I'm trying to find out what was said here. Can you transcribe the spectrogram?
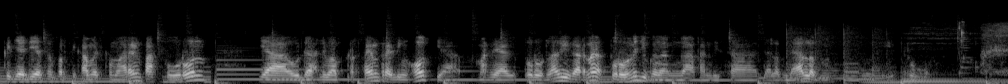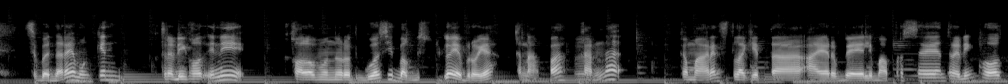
kejadian seperti Kamis kemarin pas turun ya udah 5% trading hold ya masih turun lagi karena turunnya juga nggak akan bisa dalam-dalam gitu. Sebenarnya mungkin trading hold ini kalau menurut gue sih bagus juga ya bro ya. Kenapa? Hmm. Karena kemarin setelah kita ARB 5% trading hold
